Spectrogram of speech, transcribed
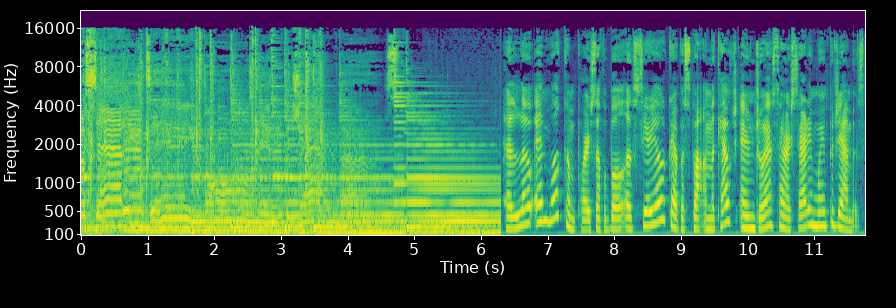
in Saturday morning pajamas. Hello and welcome. Pour yourself a bowl of cereal, grab a spot on the couch, and join us in our Saturday morning pajamas.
